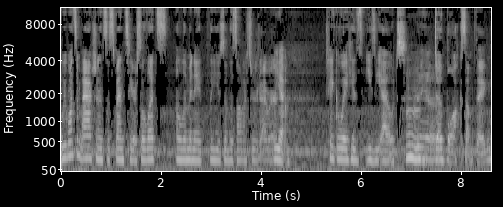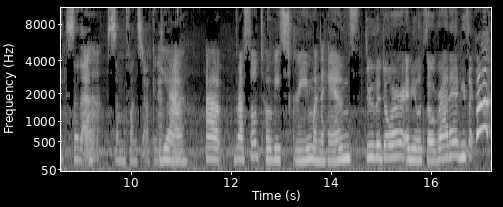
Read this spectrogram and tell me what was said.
we want some action and suspense here, so let's eliminate the use of the sonic screwdriver. Yeah. Take away his easy out. Yeah. Deadlock something so that Uh, some fun stuff can happen. Yeah. Uh, Russell Tovey scream when the hands through the door and he looks over at it and he's like, ah!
